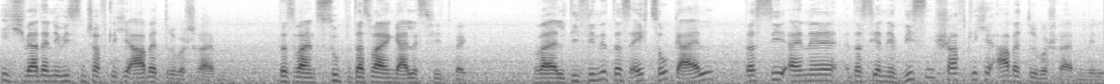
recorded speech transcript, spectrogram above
ich werde eine wissenschaftliche Arbeit drüber schreiben. Das war ein super, das war ein geiles Feedback. Weil die findet das echt so geil, dass sie eine, dass sie eine wissenschaftliche Arbeit drüber schreiben will.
